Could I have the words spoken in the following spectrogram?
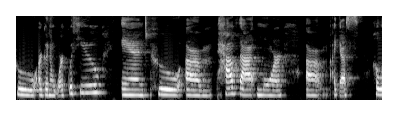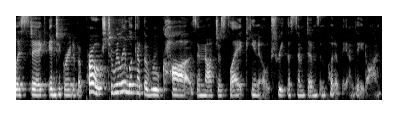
who are going to work with you and who um, have that more, um, I guess, holistic, integrative approach to really look at the root cause and not just like, you know, treat the symptoms and put a band aid on.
